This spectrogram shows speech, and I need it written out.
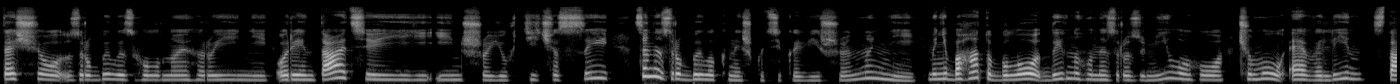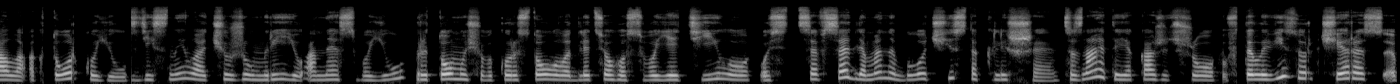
те, що зробили з головної героїні орієнтацією її іншою в ті часи, це не зробило книжку цікавішою. Ну ні. Мені багато було дивного, незрозумілого, чому Евелін стала акторкою, здійснила чужу мрію, а не свою, при тому, що використовувала для цього своє тіло. Ось це все для мене було чисто кліше. Це знаєте, як кажуть, що в телевізор через е,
